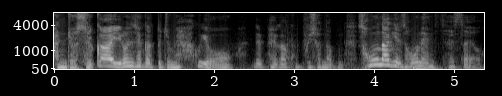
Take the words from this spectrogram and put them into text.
안 줬을까 이런 생각도 좀 하고요. 근데 배가 고프셨나 본. 서운하긴 서운했어요.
